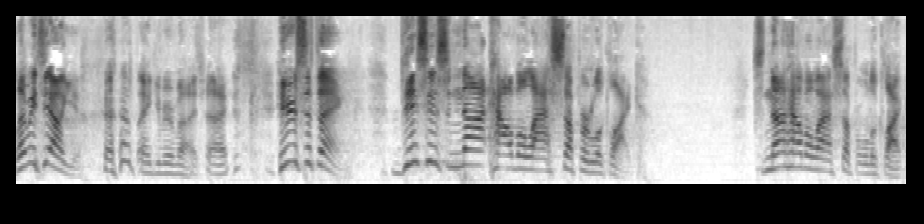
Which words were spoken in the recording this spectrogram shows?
let me tell you. Thank you very much. Here's the thing this is not how the Last Supper looked like. It's not how the Last Supper looked like.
